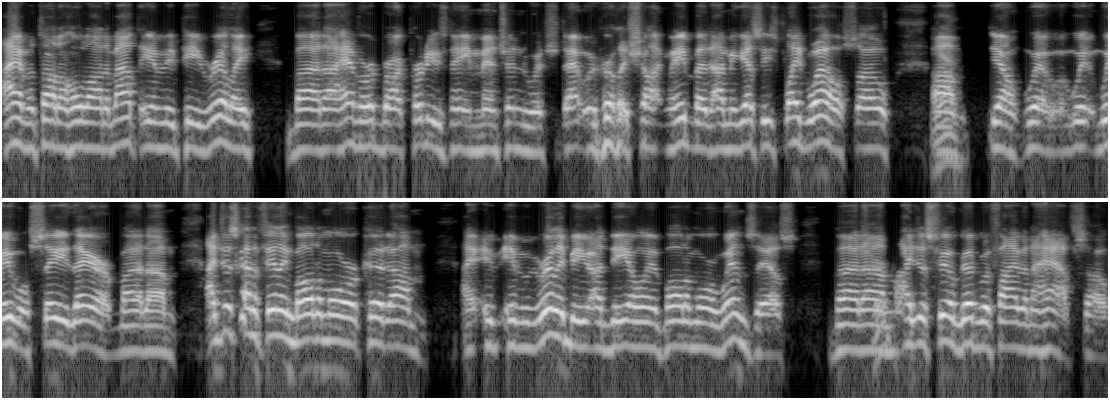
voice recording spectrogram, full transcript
I haven't thought a whole lot about the MVP really. But I have heard Brock Purdy's name mentioned, which that would really shock me. But I mean, I guess he's played well, so. Um, you know, we, we, we will see there. But um, I just got a feeling Baltimore could, um, I, it, it, would really be a deal if Baltimore wins this. But um, I just feel good with five and a half. So,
